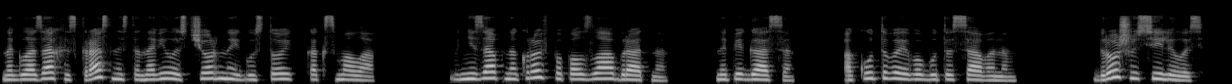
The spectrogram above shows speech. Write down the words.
На глазах из красной становилась черной и густой, как смола. Внезапно кровь поползла обратно, на Пегаса, окутывая его будто саваном. Дрожь усилилась.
